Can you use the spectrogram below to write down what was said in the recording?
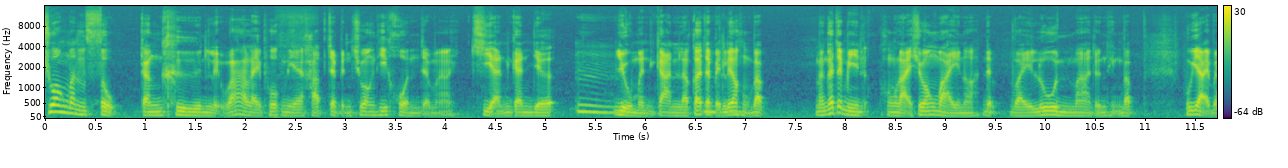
ช่วงวันศุกร์กลางคืนหรือว่าอะไรพวกเนี้ยครับ จะเป็นช่วงที่คนจะมาเขียนกันเยอะอืมอยู่เหมือนกัน แล้วก็จะเป็นเรื่องของแบบ มันก็จะมีของหลายช่วงวัยเนาะแบบวัยรุ่นมาจนถึงแบบผู้ใหญ่ไป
